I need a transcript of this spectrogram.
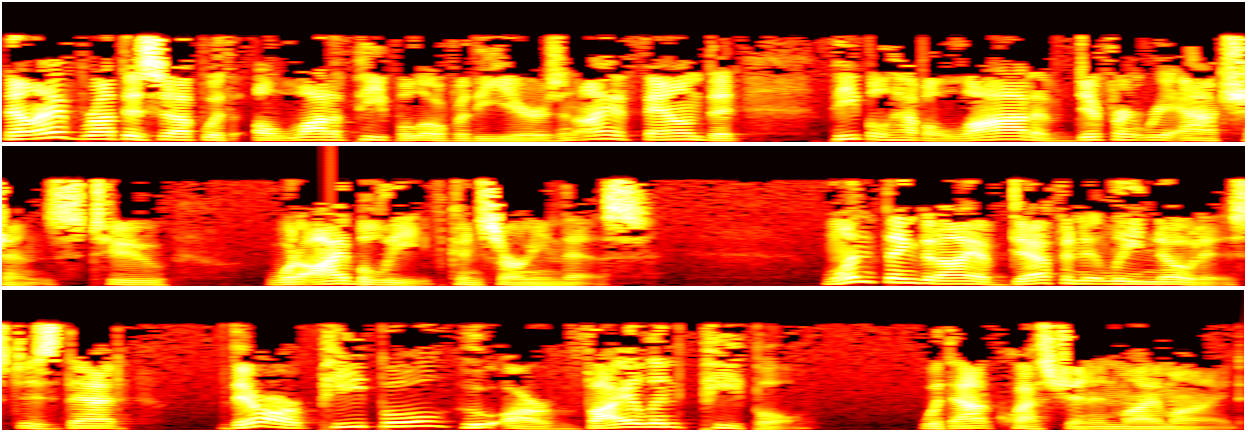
Now, I've brought this up with a lot of people over the years, and I have found that people have a lot of different reactions to what I believe concerning this. One thing that I have definitely noticed is that there are people who are violent people, without question in my mind.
